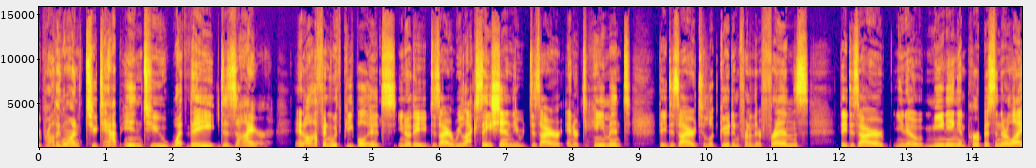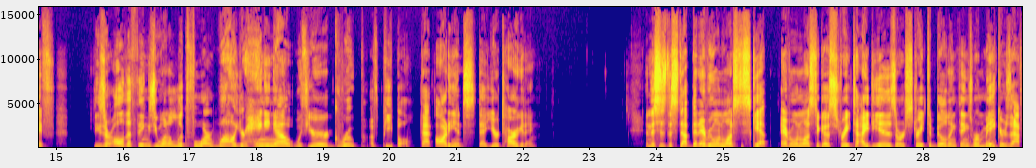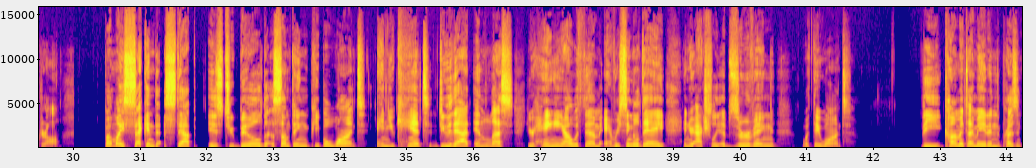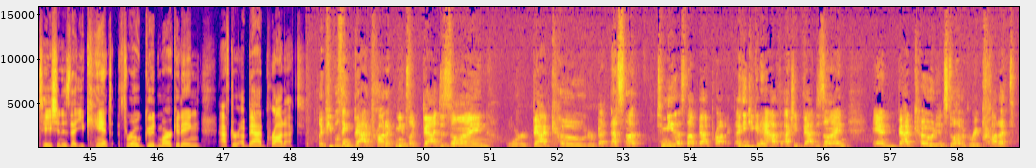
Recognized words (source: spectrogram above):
you probably want to tap into what they desire. And often with people, it's, you know, they desire relaxation, they desire entertainment, they desire to look good in front of their friends, they desire, you know, meaning and purpose in their life. These are all the things you want to look for while you're hanging out with your group of people, that audience that you're targeting. And this is the step that everyone wants to skip. Everyone wants to go straight to ideas or straight to building things. We're makers after all. But my second step is to build something people want. And you can't do that unless you're hanging out with them every single day and you're actually observing what they want. The comment I made in the presentation is that you can't throw good marketing after a bad product. Like people think bad product means like bad design or bad code or bad, that's not to me, that's not bad product. I think you can have actually bad design and bad code and still have a great product.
